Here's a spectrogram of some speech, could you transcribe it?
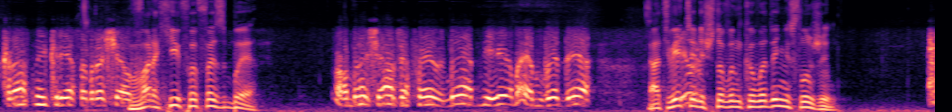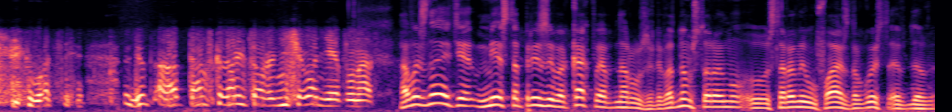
Красный Крест обращался. В архив ФСБ. Обращался ФСБ и МВД. Ответили, что в НКВД не служил. Вот. А там сказали тоже, ничего нет у нас. А вы знаете, место призыва как вы обнаружили? В одном сторону, стороны Уфа, с другой стороны...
